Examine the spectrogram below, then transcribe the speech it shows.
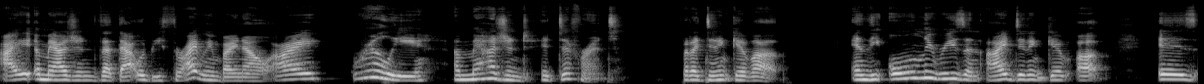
I imagined that that would be thriving by now. I really imagined it different, but I didn't give up. And the only reason I didn't give up is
